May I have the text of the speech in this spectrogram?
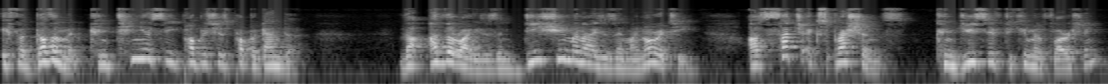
if a government continuously publishes propaganda that otherizes and dehumanizes a minority, are such expressions conducive to human flourishing?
